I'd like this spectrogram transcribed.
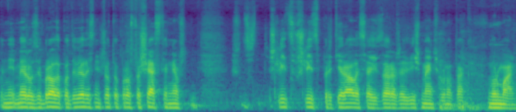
ми розібрали, подивились, нічого, то просто шестерня шліц в шліц притиралися і зараз вже більш-менш воно так нормально.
